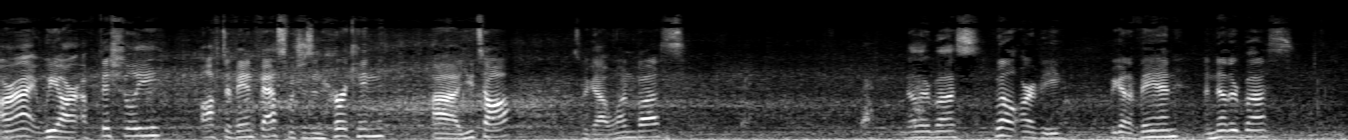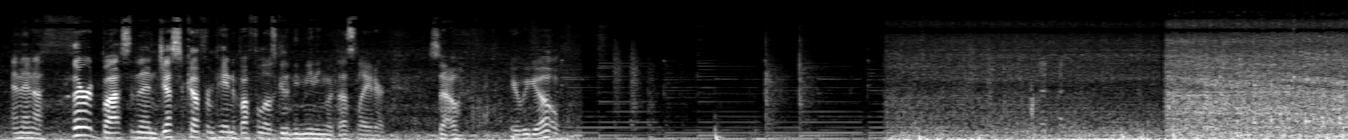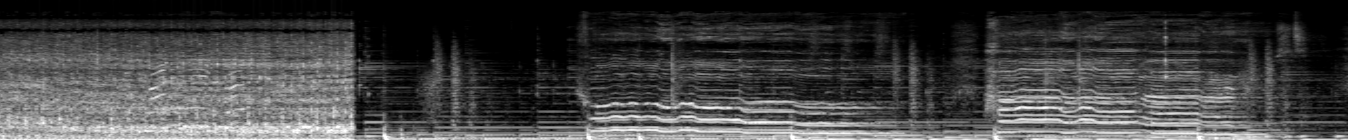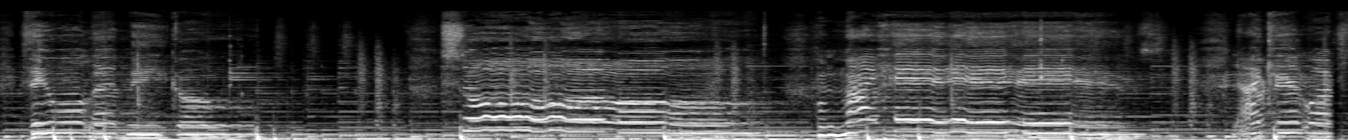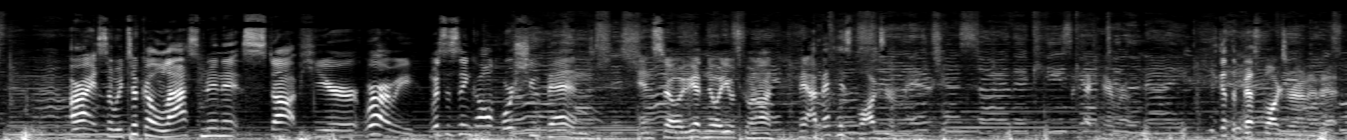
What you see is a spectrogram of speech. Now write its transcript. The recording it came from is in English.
All right, we are officially off to Van Fest, which is in Hurricane, uh, Utah. So we got one bus, another bus, well, RV. We got a van, another bus, and then a third bus, and then Jessica from Painted Buffalo is gonna be meeting with us later. So here we go. Right, so we took a last minute stop here. Where are we? What's this thing called? Horseshoe Bend. And so we have no idea what's going on. Man, I bet his vlogs are amazing. Look at that camera. He's got the best vlogs around, I bet.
